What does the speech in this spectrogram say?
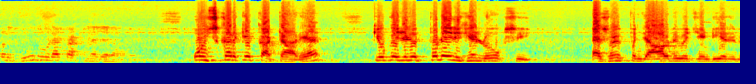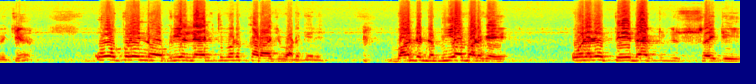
ਪਰ ਯੂਥ ਬੜਾ ਘੱਟ ਨਜ਼ਰ ਆ ਰਿਹਾ। ਉਹ ਇਸ ਕਰਕੇ ਘੱਟ ਆ ਰਿਹਾ ਕਿਉਂਕਿ ਜਿਹੜੇ ਪੜ੍ਹੇ ਲਿਖੇ ਲੋਕ ਸੀ ਇਸ ਵੇਲੇ ਪੰਜਾਬ ਦੇ ਵਿੱਚ ਇੰਡੀਆ ਦੇ ਵਿੱਚ ਉਹ ਆਪਣੇ ਨੌਕਰੀਆਂ ਲੈਣ ਤੋਂ ਬਾਅਦ ਘਰਾਂ 'ਚ ਵੜ ਗਏ ਨੇ। ਬੰਦ ਡੱਬੀਆਂ ਬਣ ਗਏ। ਉਹਨਾਂ ਨੇ pay back to the society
